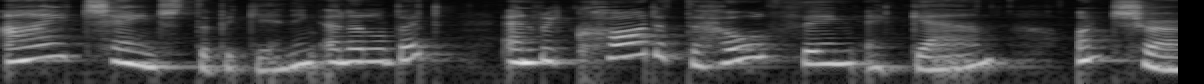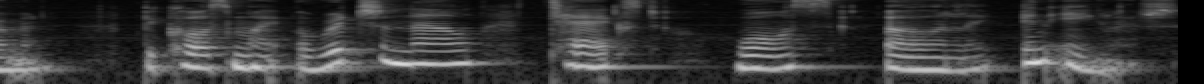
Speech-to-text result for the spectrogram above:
I changed the beginning a little bit and recorded the whole thing again on German because my original text was only in English.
